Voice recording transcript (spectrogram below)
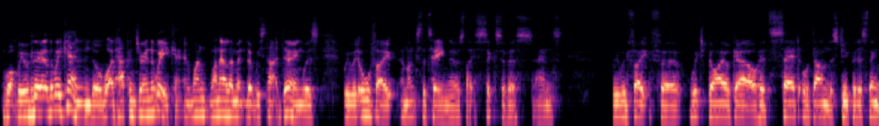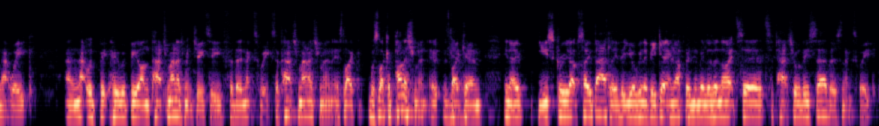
what we were doing at the weekend or what had happened during the week. And one, one element that we started doing was we would all vote amongst the team. There was like six of us and we would vote for which guy or girl had said or done the stupidest thing that week and that would be who would be on patch management duty for the next week. So patch management is like was like a punishment. It was yeah. like um, you know, you screwed up so badly that you're going to be getting up in the middle of the night to to patch all these servers next week.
